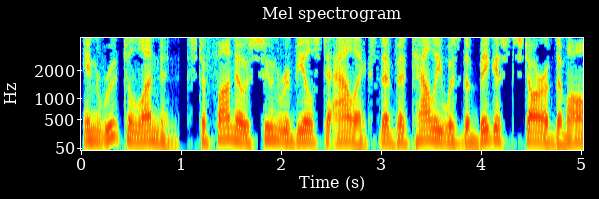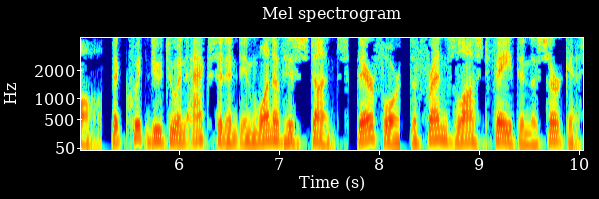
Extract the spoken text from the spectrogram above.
En route to London, Stefano soon reveals to Alex that Vitali was the biggest star of them all, but quit due to an accident in one of his stunts, therefore, the friends lost faith in the circus.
